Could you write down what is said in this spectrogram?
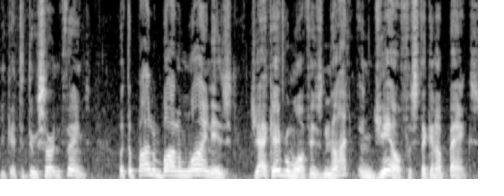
you get to do certain things. But the bottom, bottom line is Jack Abramoff is not in jail for sticking up banks.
